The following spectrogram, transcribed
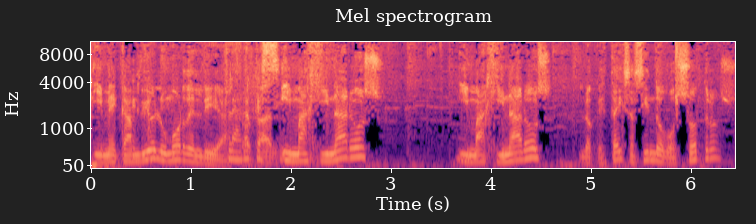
Y me cambió el humor del día. Claro que sí. Imaginaros, imaginaros lo que estáis haciendo vosotros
